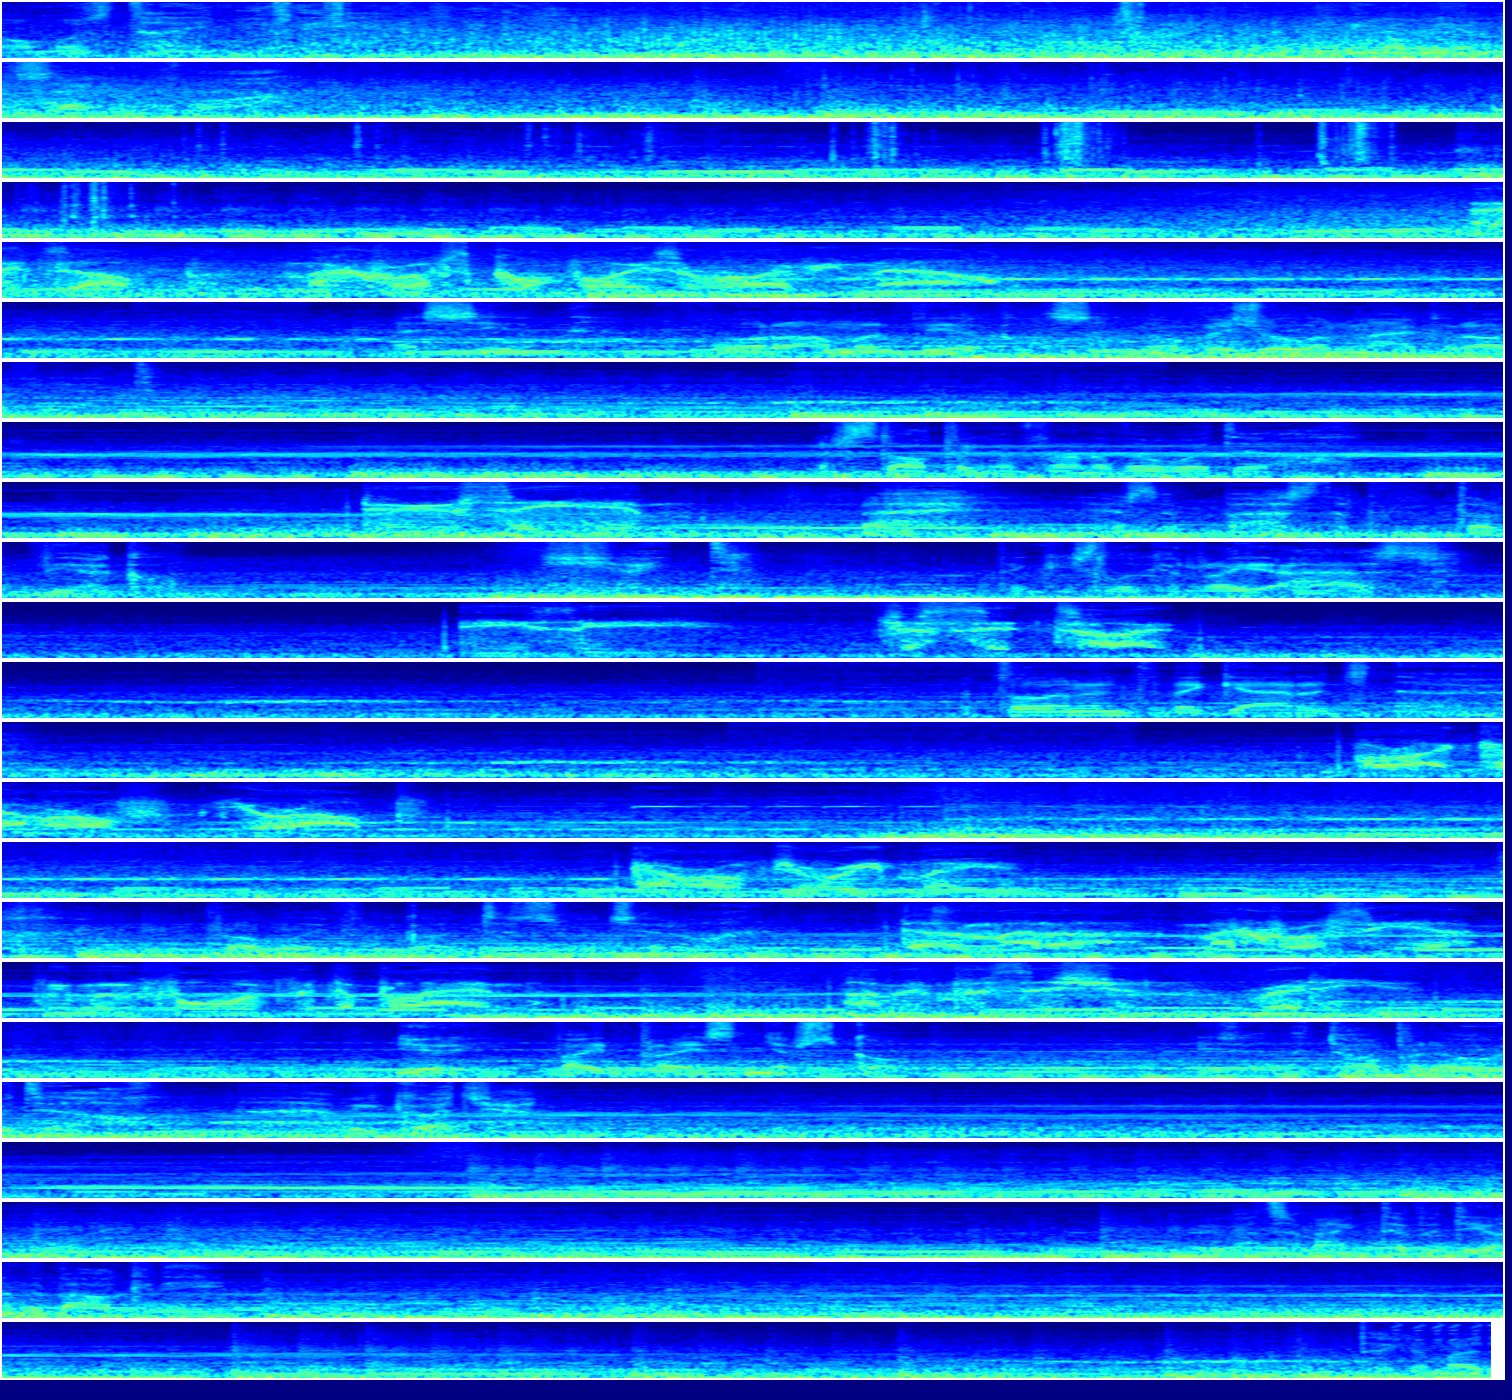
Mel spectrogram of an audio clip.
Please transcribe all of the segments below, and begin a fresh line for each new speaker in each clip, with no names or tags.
It's almost time, Yuri. Meeting will be on the second floor.
Heads up. Makarov's convoy is arriving now.
I see it. Four armored vehicles. No visual on Makarov yet. Stopping in front of the hotel.
Do you see him?
Aye, there's a bastard. in Third vehicle. Shite. Think he's looking right at us.
Easy. Just sit tight.
They're pulling into the garage now.
All right, Kamarov, you're up. Kamarov, do you read me?
Probably forgot to switch it on.
Doesn't matter. Makarov's here. We move forward with the plan. I'm in position, ready.
Yuri, find Price in your scope. He's at the top of the hotel. Ah, We got you. We got some activity on the balcony.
